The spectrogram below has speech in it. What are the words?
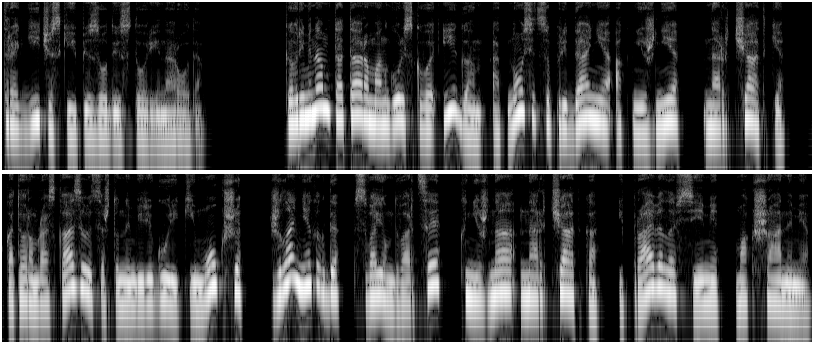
трагические эпизоды истории народа. Ко временам татаро-монгольского ига относится предание о княжне Нарчатке, в котором рассказывается, что на берегу реки Мокши жила некогда в своем дворце княжна Нарчатка и правила всеми макшанами.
